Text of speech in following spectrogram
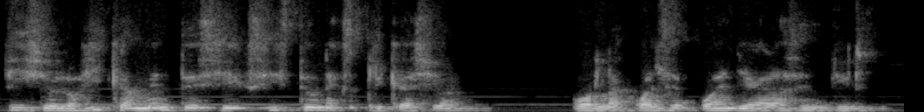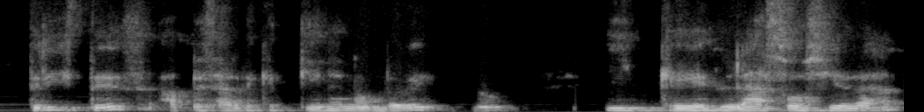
fisiológicamente sí existe una explicación por la cual se pueden llegar a sentir tristes a pesar de que tienen a un bebé, ¿no? Y que la sociedad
